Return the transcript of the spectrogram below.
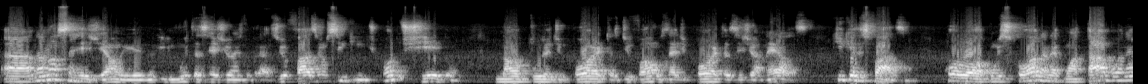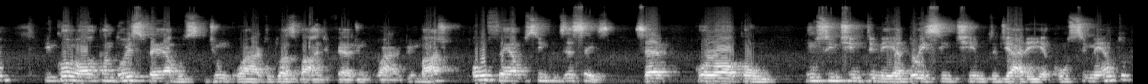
Ah, na nossa região e em muitas regiões do Brasil fazem o seguinte, quando chegam na altura de portas, de vãos, né, de portas e janelas, o que, que eles fazem? Colocam escola, né, com a tábua, né, e colocam dois ferros de um quarto, duas barras de ferro de um quarto embaixo, ou ferro 5,16, certo? Colocam um centímetro e meio a dois centímetros de areia com cimento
